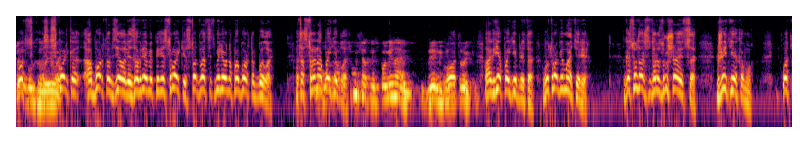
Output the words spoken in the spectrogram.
Вот сколько абортов сделали за время перестройки? 120 миллионов абортов было. Эта страна Ну, вот, а погибла. почему сейчас не вспоминают время Вот. перестройки? А где погибли-то? В утробе матери. Государство-то разрушается. Жить некому. Вот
